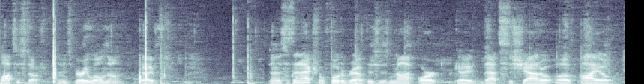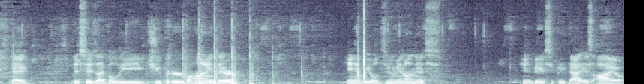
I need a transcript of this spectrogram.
lots of stuff and it's very well known okay now this is an actual photograph this is not art okay that's the shadow of Io okay this is I believe Jupiter behind there And we will zoom in on this. And basically that is Io.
